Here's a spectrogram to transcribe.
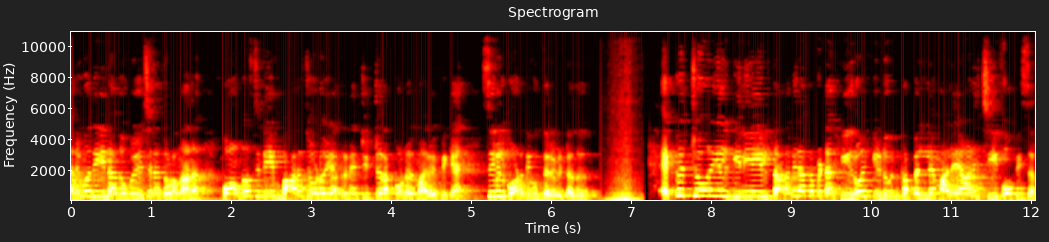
അനുമതിയില്ലാതെ ഉപയോഗിച്ചതിനെ തുടർന്നാണ് കോൺഗ്രസിന്റെയും ഭാരത് ജോഡോ യാത്രയുടെയും ട്വിറ്റർ അക്കൗണ്ടിൽ മരവിപ്പിക്കാൻ സിവിൽ കോടതി ഉത്തരവിട്ടത്. എക്വറ്റോറിയൽ ഗിനിയയിൽ തടവിലാക്കപ്പെട്ട ഹീറോയ്ക്ക് ഇഡൂൻ കപ്പലിലെ മലയാളി ചീഫ് ഓഫീസർ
